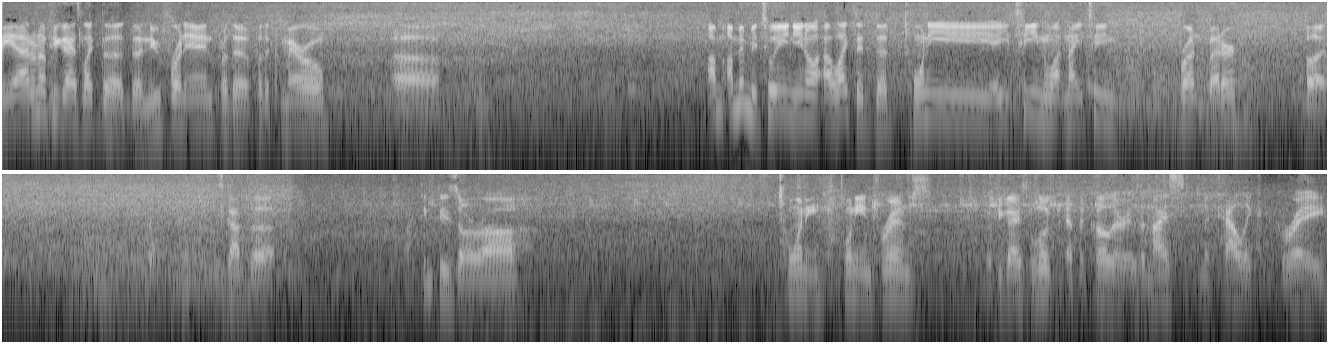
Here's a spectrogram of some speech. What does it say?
But yeah, I don't know if you guys like the the new front end for the for the Camaro. Uh, I'm I'm in between. You know, I like the the 2018 what 19 front better, but it's got the. I think these are uh, 20 20 inch rims. If you guys look at the color, is a nice metallic gray,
